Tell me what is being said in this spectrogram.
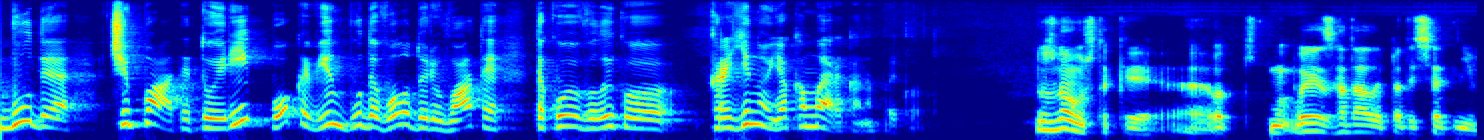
буде чіпати той рік, поки він буде володарювати такою великою країною, як Америка, наприклад. Ну знову ж таки, е, от ви згадали 50 днів.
